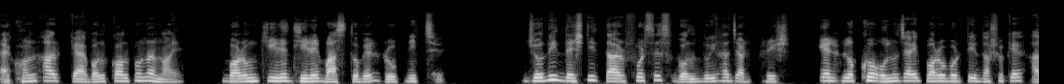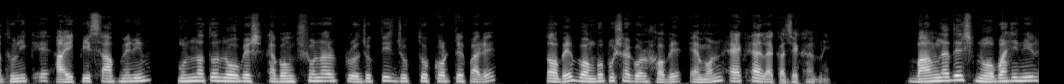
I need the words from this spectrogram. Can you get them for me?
এখন আর কেবল কল্পনা নয়, বরং ধীরে ধীরে বাস্তবের রূপ নিচ্ছে। যদি দেশটি তার ফোর্সেস গোল দুই হাজার ত্রিশ এর লক্ষ্য অনুযায়ী পরবর্তী দশকে আধুনিক এ আইপি সাবমেরিন, উন্নত নৌবেশ এবং সোনার প্রযুক্তি যুক্ত করতে পারে, তবে বঙ্গোপসাগর হবে এমন এক এলাকা যেখানে বাংলাদেশ নৌবাহিনীর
